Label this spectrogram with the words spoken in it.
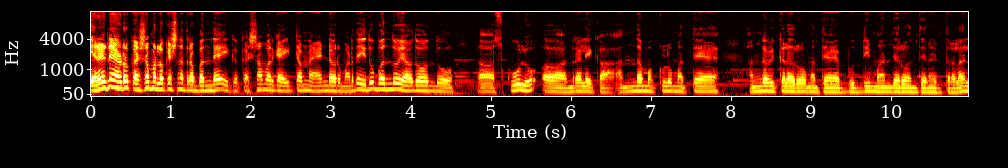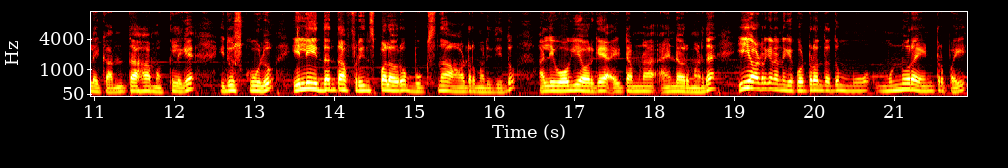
ಎರಡನೇ ಆರ್ಡ್ರು ಕಸ್ಟಮರ್ ಲೊಕೇಶನ್ ಹತ್ರ ಬಂದೆ. ಈಗ ಕಸ್ಟಮರ್ಗೆ ಐಟಮ್ನ ಹ್ಯಾಂಡ್ ಓವರ್ ಮಾಡಿದೆ. ಇದು ಬಂದು ಯಾವುದೋ ಒಂದು ಸ್ಕೂಲು ಅಂದರೆ ಲೈಕ್ ಅಂಧ ಮಕ್ಕಳು ಮತ್ತು ಅಂಗವಿಕಲರು ಮತ್ತು ಬುದ್ಧಿಮಾಂದ್ಯರು ಅಂತೇನೋ ಇರ್ತಾರಲ್ಲ ಲೈಕ್ ಅಂತಹ ಮಕ್ಕಳಿಗೆ ಇದು ಸ್ಕೂಲು ಇಲ್ಲಿ ಇದ್ದಂಥ ಪ್ರಿನ್ಸಿಪಲ್ ಅವರು ಬುಕ್ಸ್ನ ಆರ್ಡರ್ ಮಾಡಿದ್ದು. ಅಲ್ಲಿ ಹೋಗಿ ಅವ್ರಿಗೆ ಐಟಮ್ನ ಹ್ಯಾಂಡ್ ಓವರ್ ಮಾಡಿದೆ. ಈ ಆರ್ಡ್ರಿಗೆ ನನಗೆ ಕೊಟ್ಟಿರುವಂಥದ್ದು ಮು- ಮುನ್ನೂರ ಎಂಟು ರೂಪಾಯಿ.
